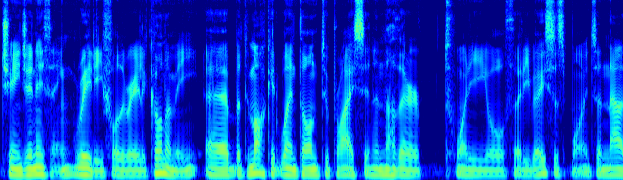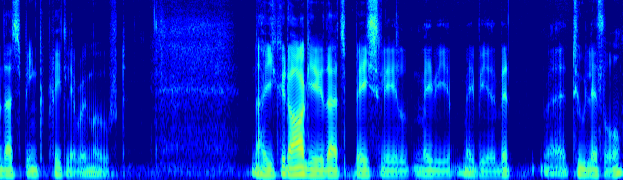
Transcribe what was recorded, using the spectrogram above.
change anything really for the real economy. Uh, but the market went on to price in another 20 or 30 basis points, and now that's been completely removed. Now you could argue that's basically maybe maybe a bit uh, too little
